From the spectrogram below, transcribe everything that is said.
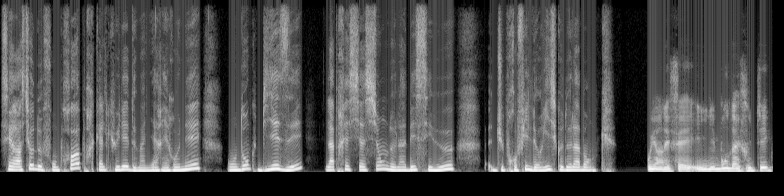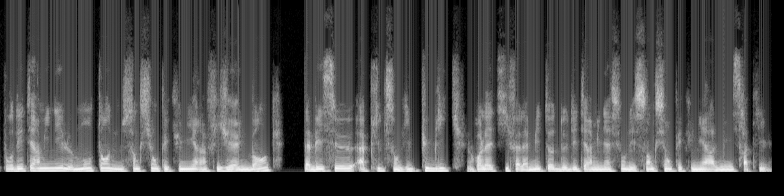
Ces ratios de fonds propres, calculés de manière erronée, ont donc biaisé l'appréciation de la BCE du profil de risque de la banque. Oui, en effet. Et il est bon d'ajouter que pour déterminer le montant d'une sanction pécuniaire infligée à une banque, la BCE applique son guide public relatif à la méthode de détermination des sanctions pécuniaires administratives.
